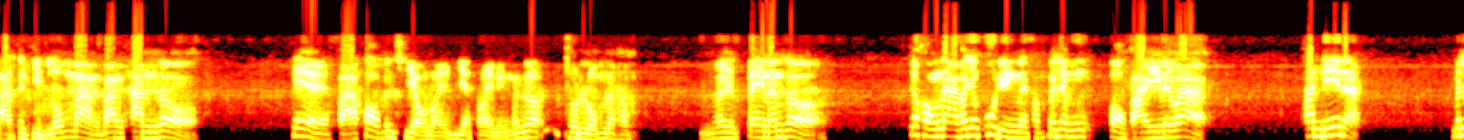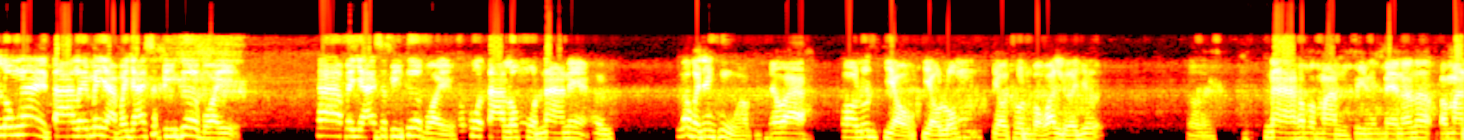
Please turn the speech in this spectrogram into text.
อาจตะกิดล้มบ้าง บางคันก็ แค่ฝาครอบมันเฉียวหน่อยเบียดหน่อยหนึ่งมันก็ชนล้มแล้วครับมันแปลงนั้นก็ เจ้าของนาเขายังพูดเองเลยครับ ก็ยังออกปากเองเลยว่าพันนี้น่ะ มันล้มง่ายตาเลยไม่อยากไปย้ายสปริงเกอร์บ่อย ถ้าไปย้ายสปริงเกอร์บ่อยเขาโคตรตาล้มหมดนาเนี่ยเออเราก็ยังหูครับ แต่ว่า ก็รถเกี่ยวเกี่ยวล้ม เกี่ยวชนบอกว่าเหลือเยอะ เออ หน้าเขาประมาณปีแบรนด์นั้นนะประมาณ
